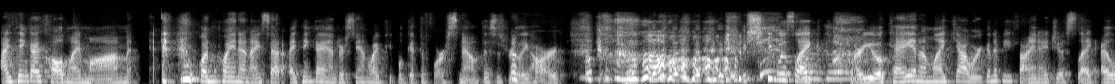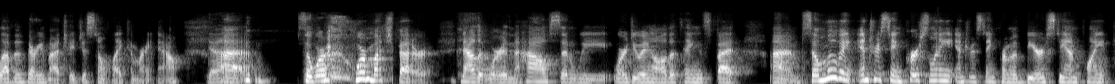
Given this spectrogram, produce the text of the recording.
I think I called my mom at one point and I said, I think I understand why people get divorced now. This is really hard. she was like, Are you okay? And I'm like, Yeah, we're going to be fine. I just like, I love him very much. I just don't like him right now. Yeah. Um, so we're we're much better now that we're in the house and we we're doing all the things but um, so moving interesting personally interesting from a beer standpoint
